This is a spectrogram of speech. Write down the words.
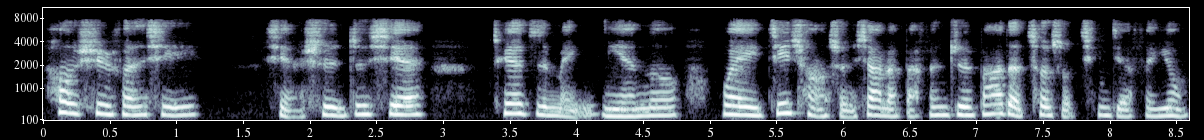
后续分析显示，这些贴纸每年呢为机场省下了百分之八的厕所清洁费用。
